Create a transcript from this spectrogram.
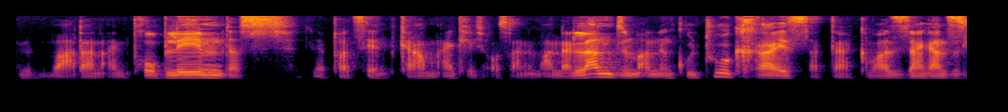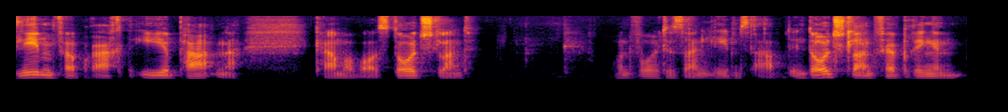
war dann ein Problem, dass der Patient kam eigentlich aus einem anderen Land, einem anderen Kulturkreis, hat da quasi sein ganzes Leben verbracht, Ehepartner, kam aber aus Deutschland und wollte seinen Lebensabend in Deutschland verbringen.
